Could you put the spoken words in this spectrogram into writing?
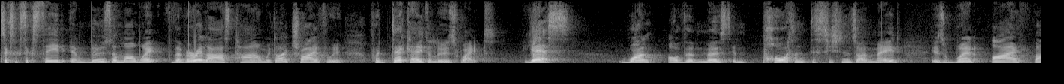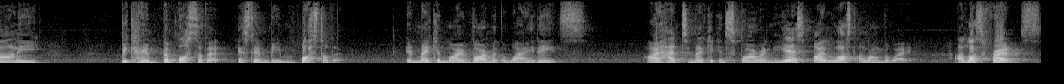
to succeed in losing my weight for the very last time, which I tried for, for decades to lose weight. Yes, one of the most important decisions I made is when I finally became the boss of it instead of being bossed of it and making my environment the way it is. I had to make it inspiring. Yes, I lost along the way. I lost friends.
